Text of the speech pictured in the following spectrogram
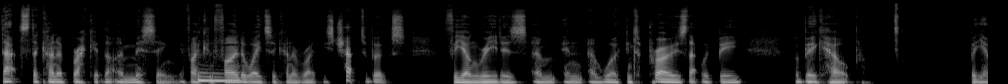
that's the kind of bracket that I'm missing. If I can find a way to kind of write these chapter books for young readers um, and, and work into prose, that would be a big help. But yeah,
